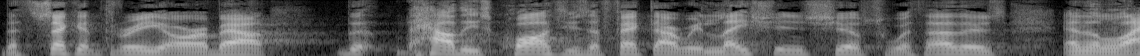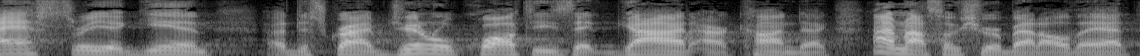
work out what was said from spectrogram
the second three are about the, how these qualities affect our relationships with others. And the last three, again, uh, describe general qualities that guide our conduct. I'm not so sure about all that.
